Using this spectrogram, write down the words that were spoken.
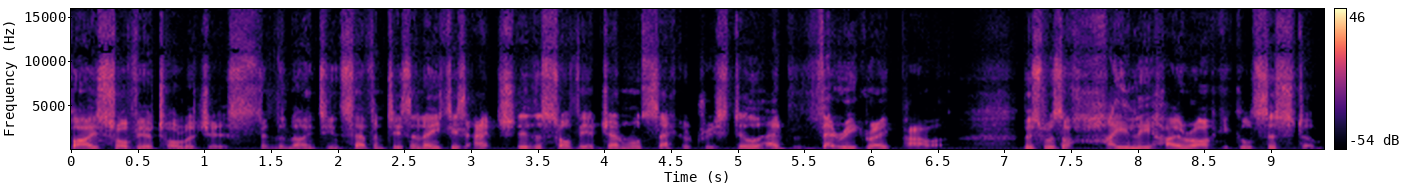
by Sovietologists in the 1970s and 80s, actually the Soviet General Secretary still had very great power. This was a highly hierarchical system.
